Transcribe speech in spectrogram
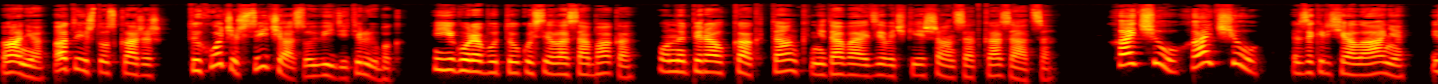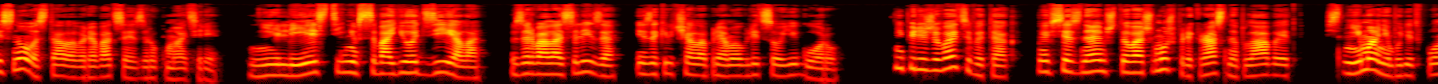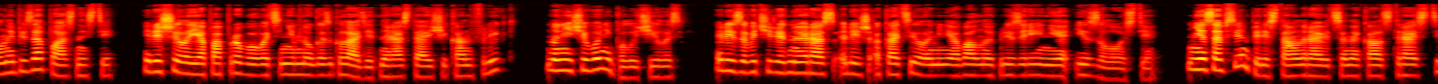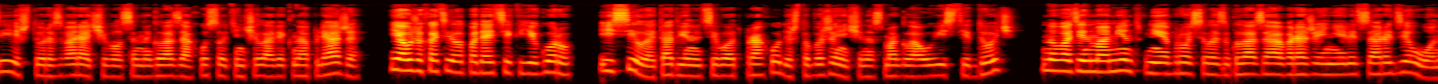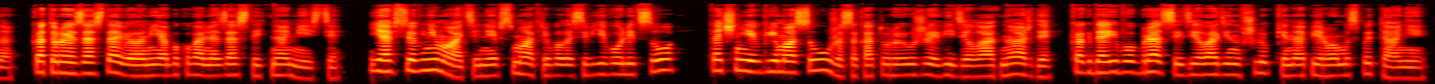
«Аня, а ты что скажешь? Ты хочешь сейчас увидеть рыбок?» Егора будто укусила собака. Он напирал как танк, не давая девочке и шанса отказаться. «Хочу, хочу!» – закричала Аня и снова стала вырываться из рук матери. «Не лезьте не в свое дело!» – взорвалась Лиза и закричала прямо в лицо Егору. «Не переживайте вы так. Мы все знаем, что ваш муж прекрасно плавает. С ним Аня будет в полной безопасности. решила я попробовать немного сгладить нарастающий конфликт, но ничего не получилось. Лиза в очередной раз лишь окатила меня волной презрения и злости. Мне совсем перестал нравиться накал страстей, что разворачивался на глазах у сотен человек на пляже. Я уже хотела подойти к Егору и силой отодвинуть его от прохода, чтобы женщина смогла увести дочь, но в один момент мне бросилось в глаза выражение лица Родиона, которое заставило меня буквально застыть на месте. Я все внимательнее всматривалась в его лицо, точнее в гримасу ужаса, которую уже видела однажды, когда его брат сидел один в шлюпке на первом испытании.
